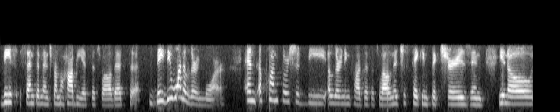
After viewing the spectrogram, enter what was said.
these sentiments from hobbyists as well that uh, they they want to learn more and a pond tour should be a learning process as well not just taking pictures and you know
